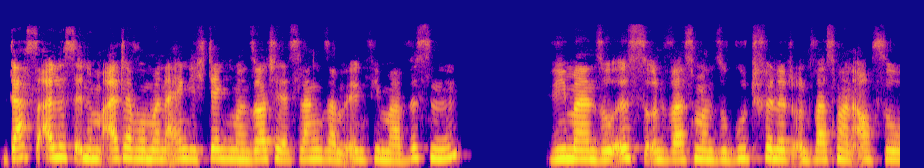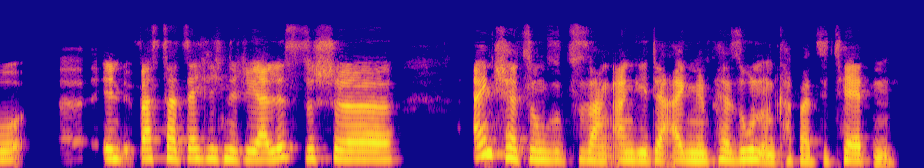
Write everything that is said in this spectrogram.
das alles in einem Alter, wo man eigentlich denkt, man sollte jetzt langsam irgendwie mal wissen, wie man so ist und was man so gut findet und was man auch so, äh, in, was tatsächlich eine realistische Einschätzung sozusagen angeht der eigenen Person und Kapazitäten.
